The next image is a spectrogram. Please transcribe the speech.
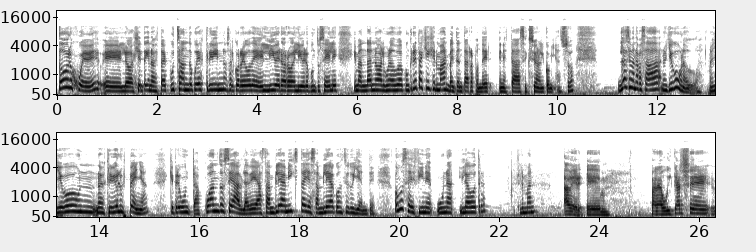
Todos los jueves, eh, la gente que nos está escuchando puede escribirnos al correo de ellibero.cl y mandarnos alguna duda concreta que Germán va a intentar responder en esta sección al comienzo. La semana pasada nos llegó una duda. Nos llegó un, nos escribió Luis Peña que pregunta ¿cuándo se habla de asamblea mixta y asamblea constituyente? ¿Cómo se define una y la otra, Germán? A ver, em, para ubicarse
